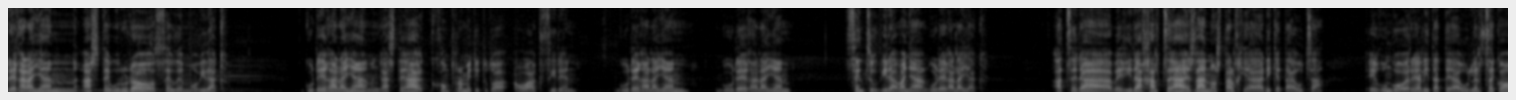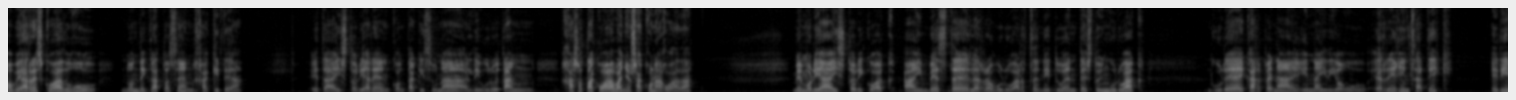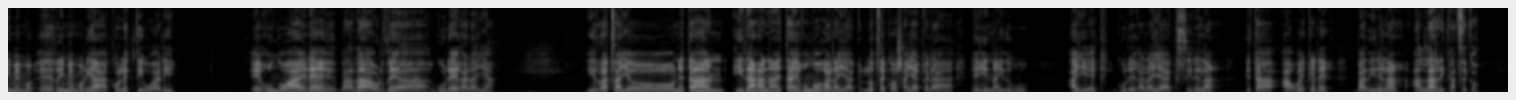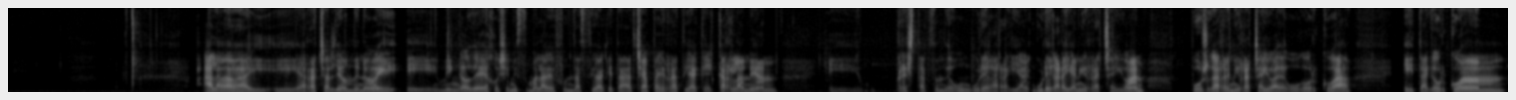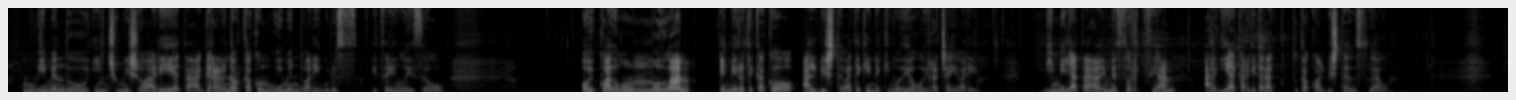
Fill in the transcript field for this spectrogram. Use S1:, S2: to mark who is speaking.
S1: Gure garaian astebururo zeuden mobidak. Gure garaian gazteak konprometituagoak ziren. Gure garaian, gure garaian, zeintzuk dira baina gure garaiak. Atzera begira jartzea ez da nostalgia ariketa hutza. Egungo errealitatea ulertzeko beharrezkoa dugu nondik gatozen jakitea. Eta historiaren kontakizuna liburuetan jasotakoa baino sakonagoa da. Memoria historikoak hainbeste lerroburu hartzen dituen testu inguruak, gure ekarpena egin nahi diogu herrigintzatik herri memo herri memoria kolektiboari. Egungoa ere bada ordea gure garaia. Irratzaio honetan iragana eta egungo garaiak lotzeko saiakera egin nahi dugu. Haiek gure garaiak zirela eta hauek ere badirela aldarrikatzeko.
S2: Ala da bai, e, arratsalde on denoi, e, men gaude Jose Mizumalabe Fundazioak eta Txapa Irratiak elkarlanean e, prestatzen dugun gure garaian, gure garaian irratsaioan, posgarren irratsaioa dugu gaurkoa eta gaurkoan mugimendu intsumisoari eta gerraren aurkako mugimenduari buruz hitz egingo dizugu. Ohikoa dugun moduan, hemerotekako albiste batekin ekingo diogu irratsaioari. 2018an argiak argitaratutako albistea duzu hau.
